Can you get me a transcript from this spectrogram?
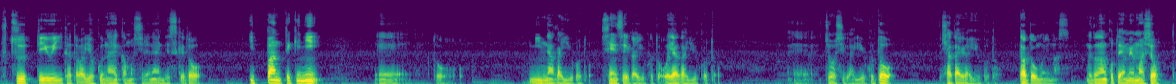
普通っていう言い方は良くないかもしれないんですけど一般的に、えーと、とみんなが言うこと先生が言うこと親が言うこと、えー、上司が言うこと社会が言うことだと思います。無駄なことやめましょうって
